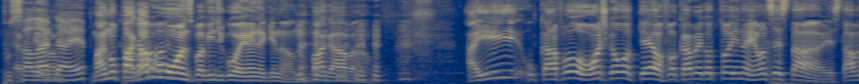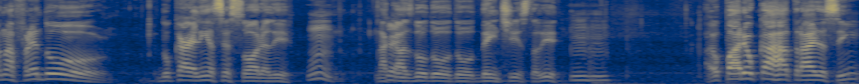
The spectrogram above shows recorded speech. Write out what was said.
Pro É salário da época. Mas não pagava Tá o ônibus pra vir de Goiânia aqui, não. Não pagava, não. Aí o cara falou, onde que é o hotel? Eu falei, calma aí que eu tô indo aí. Onde você está? Ele estava na frente do, do Carlinho Acessório ali. Hum. Na Sei. casa do, do, do dentista ali. Uhum. Aí eu parei o carro atrás assim.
